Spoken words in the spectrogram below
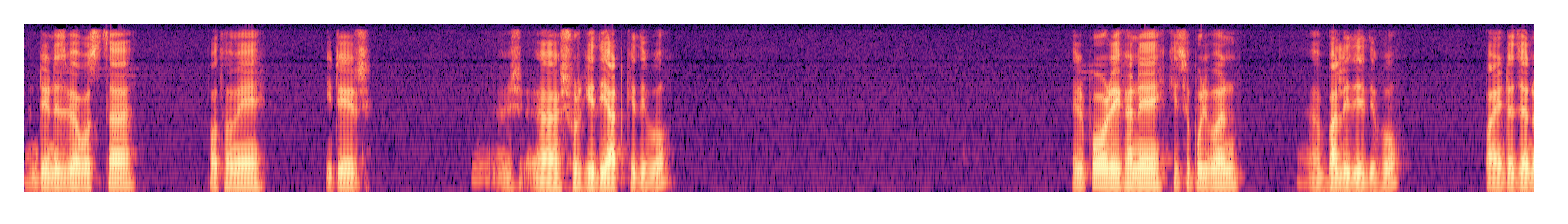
ড্রেনেজ ব্যবস্থা, প্রথমে ইটের সুরকি দিয়ে আটকে দেব। এরপর এখানে কিছু পরিমাণ বালি দিয়ে দেব। পানিটা যেন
